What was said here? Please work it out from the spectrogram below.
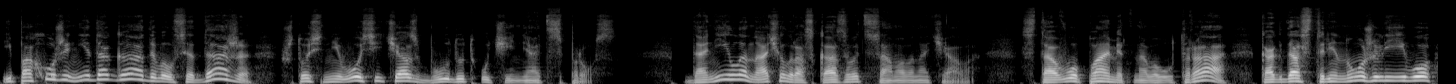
и, похоже, не догадывался даже, что с него сейчас будут учинять спрос. Данила начал рассказывать с самого начала. С того памятного утра, когда стреножили его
